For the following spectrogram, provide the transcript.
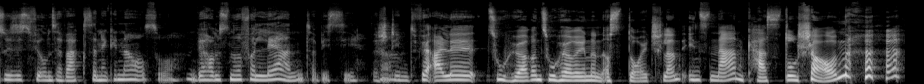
so ist es für uns Erwachsene genauso. Wir haben es nur verlernt ein bisschen. Das ja. stimmt. Für alle Zuhörer und Zuhörerinnen aus Deutschland ins Nahenkastel schauen.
